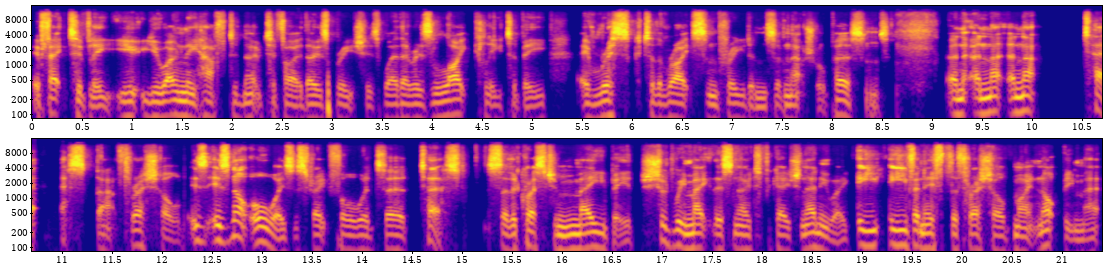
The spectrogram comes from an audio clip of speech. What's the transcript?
Effectively, you you only have to notify those breaches where there is likely to be a risk to the rights and freedoms of natural persons, and and that and that that threshold, is, is not always a straightforward uh, test. So the question may be should we make this notification anyway? E- even if the threshold might not be met,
